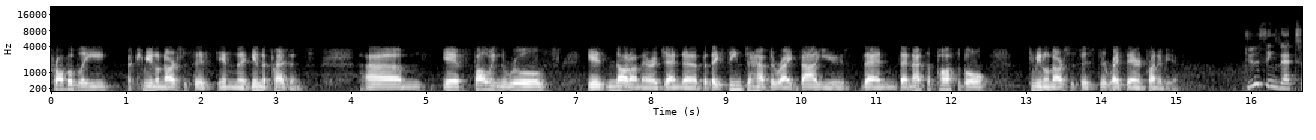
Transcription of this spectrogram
probably a communal narcissist in the in the present. Um, if following the rules is not on their agenda, but they seem to have the right values, then then that's a possible communal narcissist right there in front of you. Do you think that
